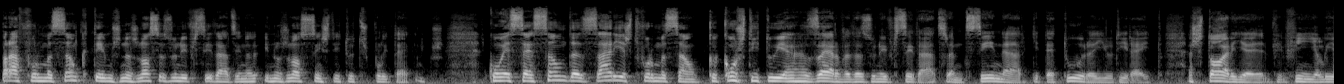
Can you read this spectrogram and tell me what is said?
para a formação que temos nas nossas universidades e, na, e nos nossos institutos politécnicos, com exceção das áreas de formação que constituem a reserva das universidades, a medicina, a arquitetura e o direito, a história, enfim, ali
